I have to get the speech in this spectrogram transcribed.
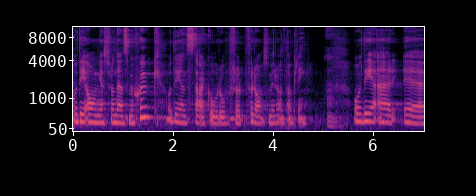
Och det är ångest från den som är sjuk och det är en stark oro för, för de som är runt omkring. Mm. Och det är eh,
